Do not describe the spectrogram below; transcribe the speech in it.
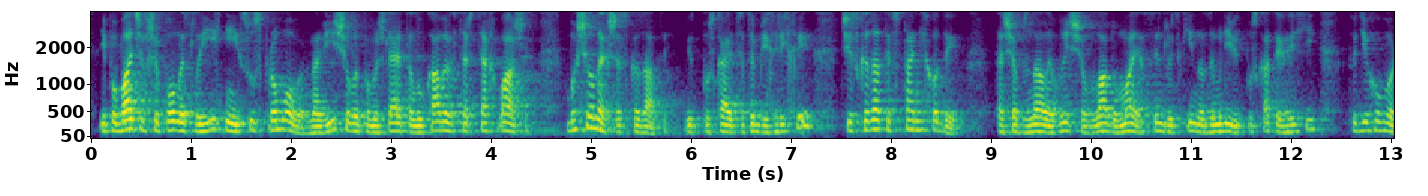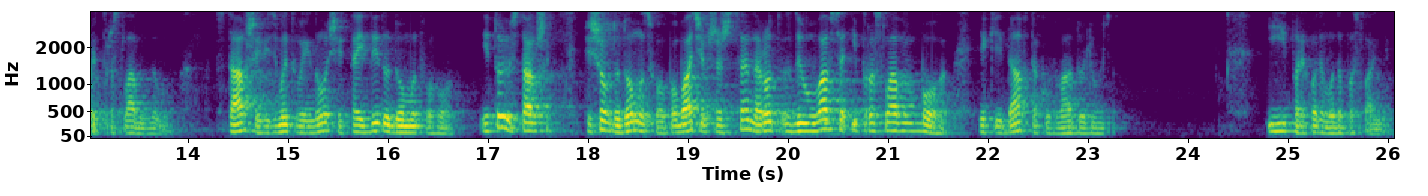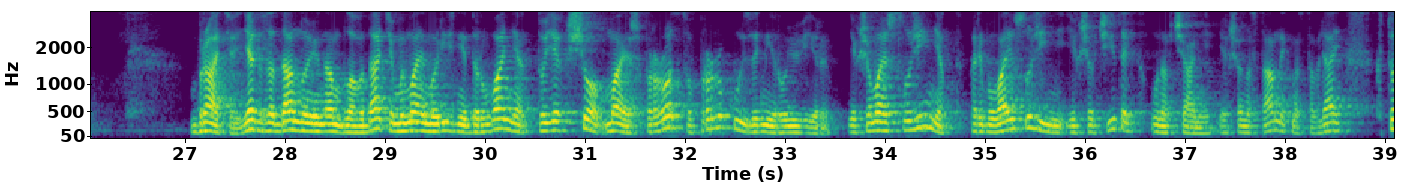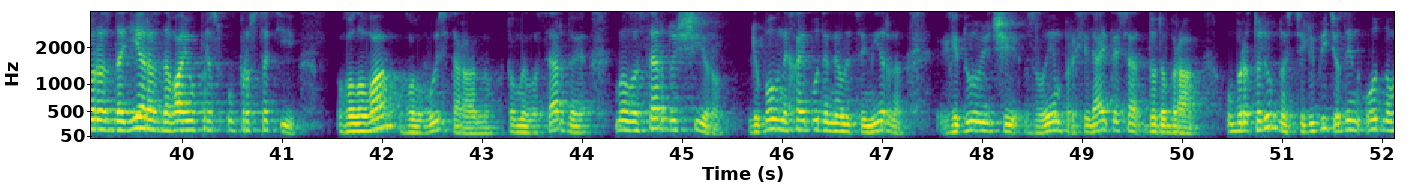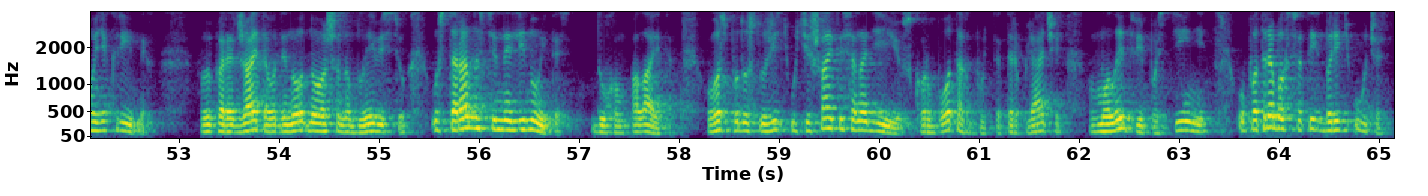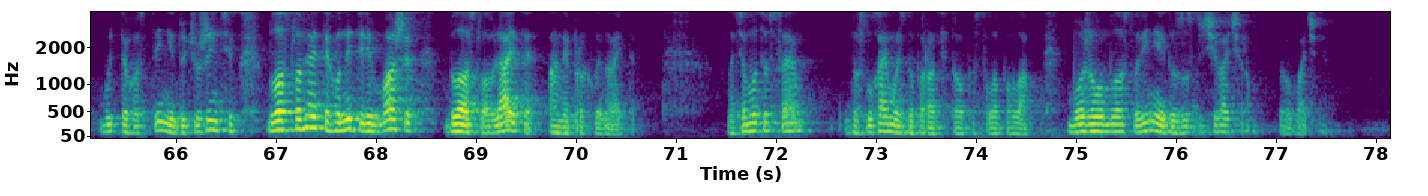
І, побачивши помисли їхні, Ісус промовив: навіщо ви помишляєте лукаве в серцях ваших? Бо що легше сказати? Відпускаються тобі гріхи, чи сказати встань і ходи? Та щоб знали ви, що владу має син людський на землі відпускати гріхи, тоді говорить розслабленому: Вставши, візьми твої ноші та йди додому твого. І той, уставши, пішов додому свого, побачивши ж це, народ здивувався і прославив Бога, який дав таку владу людям. І переходимо до послання. Браття, як за даною нам благодаттю ми маємо різні дарування, то якщо маєш пророцтво, пророкуй за мірою віри. Якщо маєш служіння, перебувай у служінні, якщо вчитель у навчанні, якщо наставник, наставляй. Хто роздає, роздавай у простоті. Голова головуй старанно, хто милосердує, милосердуй щиро. Любов нехай буде нелицемірна, гидуючи злим, прихиляйтеся до добра. У братолюбності любіть один одного як рідних. Випереджайте один одного шанобливістю, у старанності не лінуйтесь, духом палайте. Господу служіть, утішайтеся надією, в скорботах будьте терплячі, в молитві постійні, у потребах святих беріть участь, будьте гостинні до чужинців, благословляйте гонителів ваших, благословляйте, а не проклинайте. На цьому це все. Дослухаємось до порад святого апостола Павла. Божого благословіння і до зустрічі вечором. До побачення.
